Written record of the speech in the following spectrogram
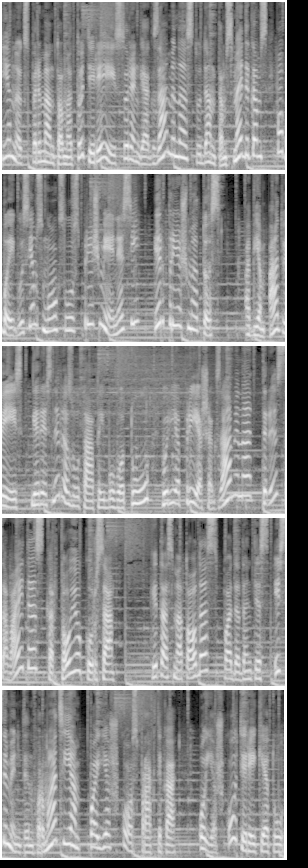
vieno eksperimento metu tyrėjai surengė egzaminą studentams medikams, pabaigusiems mokslus prieš mėnesį ir prieš metus. Abiem atvejais geresni rezultatai buvo tų, kurie prieš egzaminą tris savaitės kartojo kursą. Kitas metodas, padedantis įsiminti informaciją - paieškos praktika. O ieškoti reikėtų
